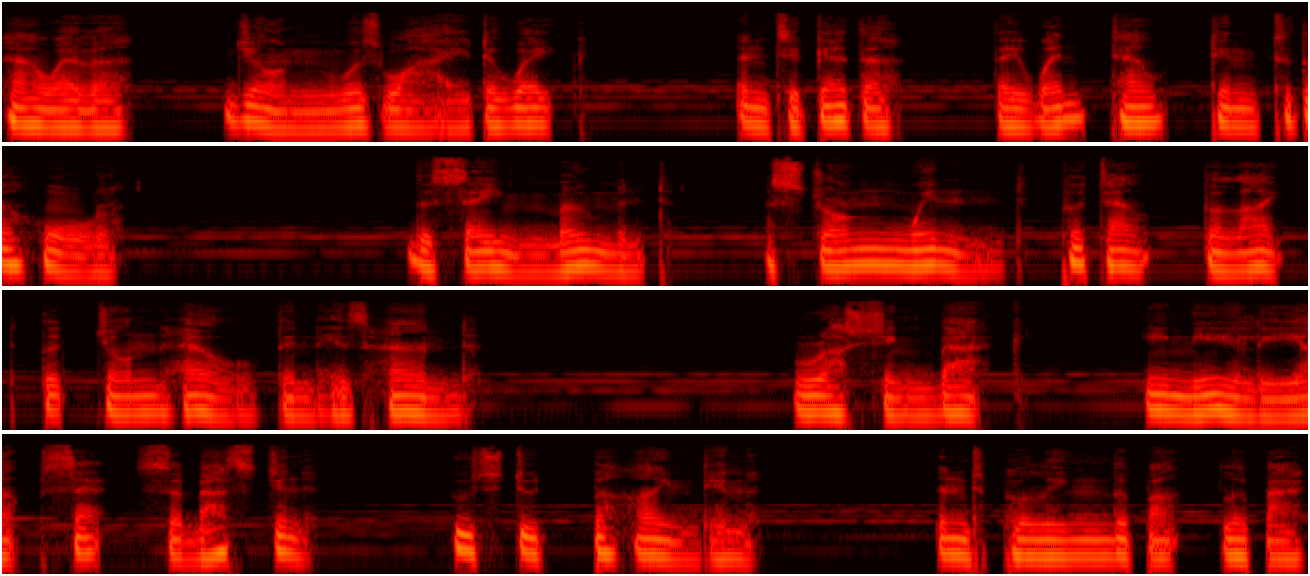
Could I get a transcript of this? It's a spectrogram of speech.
however, John was wide awake, and together they went out into the hall. The same moment, a strong wind put out the light that John held in his hand. Rushing back, he nearly upset Sebastian, who stood behind him, and pulling the butler back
